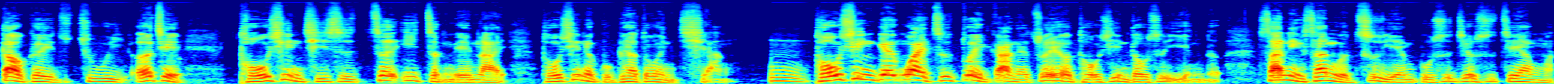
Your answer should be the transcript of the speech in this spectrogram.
倒可以注意，而且投信其实这一整年来投信的股票都很强。嗯，投信跟外资对干的，最后投信都是赢的。三零三五智研不是就是这样吗？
